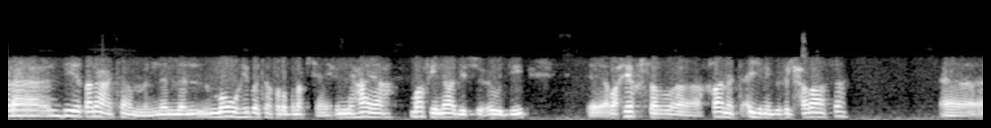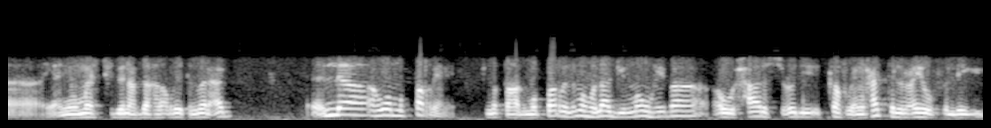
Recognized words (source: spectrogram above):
أنا عندي قناعة تامة إن الموهبة تفرض نفسها. يعني في النهاية ما في نادي سعودي آه، راح يخسر آه، خانة أجنبي في الحراسة. آه، يعني وما يستفيد منها بداخل أرضية الملعب. الا هو مضطر يعني. في النقطة هذه مضطر إنه ما هو لاقي موهبة أو حارس سعودي كفو يعني حتى المعيوف اللي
